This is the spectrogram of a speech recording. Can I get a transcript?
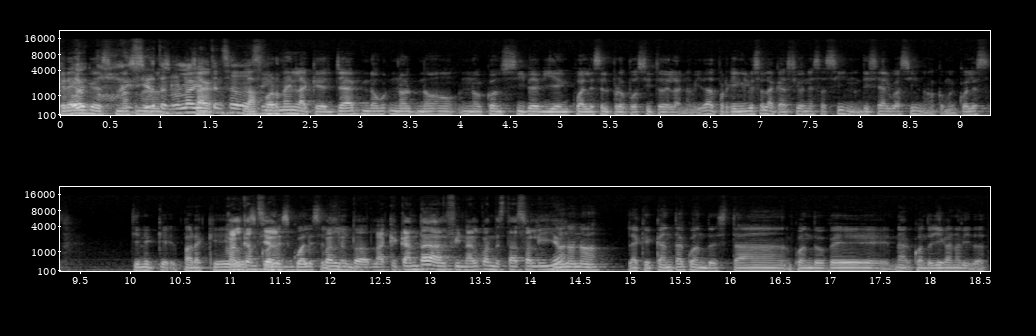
Creo que es más o menos. No lo había pensado la forma en la que Jack no, no, no, no, concibe bien cuál es el propósito de la Navidad. Porque incluso la canción es así, dice algo así, ¿no? Como cuál es. Tiene que. ¿Para qué? ¿Cuál canción? ¿Cuál es, el fin? ¿La que canta al final cuando está solillo? No, no, no. La que canta cuando está. Cuando ve. Cuando llega Navidad.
